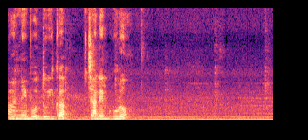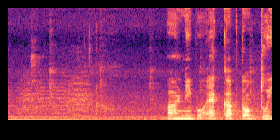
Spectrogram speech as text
আর নেব দুই কাপ চালের গুঁড়ো। আর নেব এক কাপ টক দই।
